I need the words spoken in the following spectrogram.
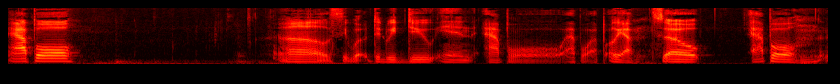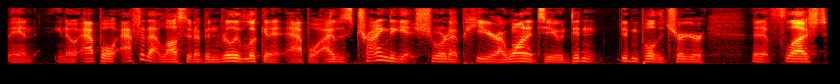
Apple. Uh, let's see, what did we do in Apple? Apple, Apple. Oh, yeah. So Apple, man, you know, Apple, after that lawsuit, I've been really looking at Apple. I was trying to get short up here. I wanted to, didn't, didn't pull the trigger. Then it flushed.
